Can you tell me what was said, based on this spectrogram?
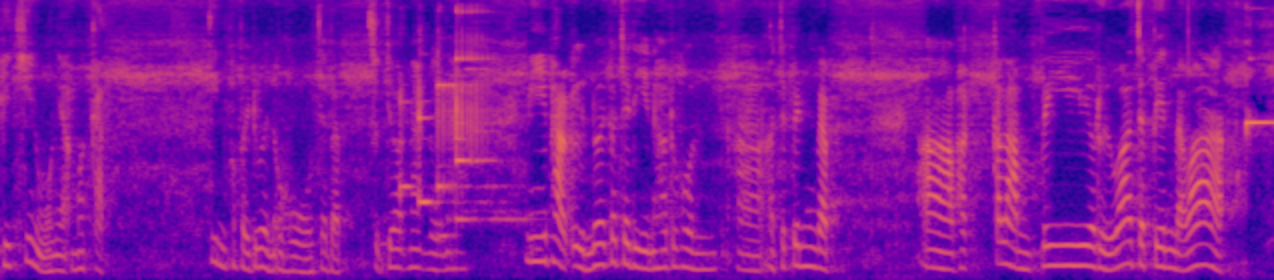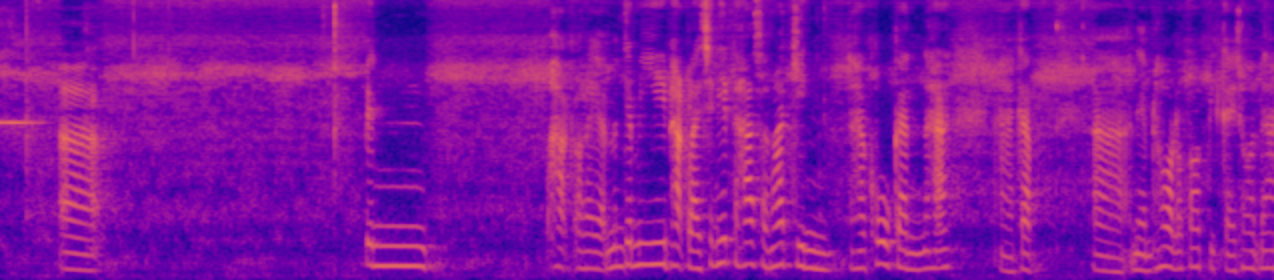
พริกขี้หนูเนี่ยมากัดจิ้มเข้าไปด้วยโอ้โห จะแบบสุดยอดมากเลยนะคะ มีผักอื่นด้วยก็จะดีนะคะ ทุกคนอาอาจจะเป็นแบบผักกะหล่ำปลีหรือว่าจะเป็นแบบว่าเป็น ผักอะไรอะมันจะมีผักหลายชนิดนะคะ สามารถกินนะคะคู่กันนะคะกับแหนมทอดแล้วก็ปีกไก่ทอดได้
